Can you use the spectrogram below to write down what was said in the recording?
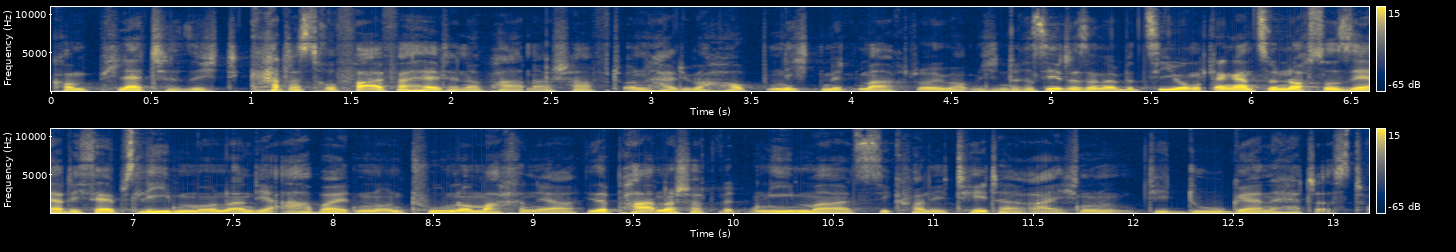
komplett sich katastrophal verhält in der Partnerschaft und halt überhaupt nicht mitmacht oder überhaupt nicht interessiert ist an der Beziehung, dann kannst du noch so sehr dich selbst lieben und an dir arbeiten und tun und machen, ja. Diese Partnerschaft wird niemals die Qualität erreichen, die du gerne hättest.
